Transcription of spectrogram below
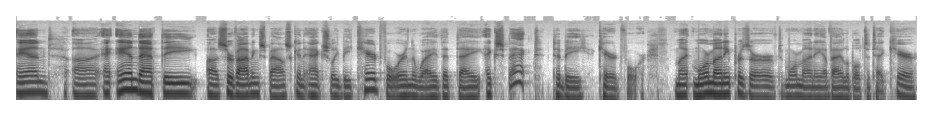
And uh, and that the uh, surviving spouse can actually be cared for in the way that they expect to be cared for. More money preserved, more money available to take care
